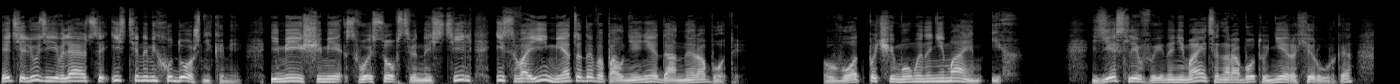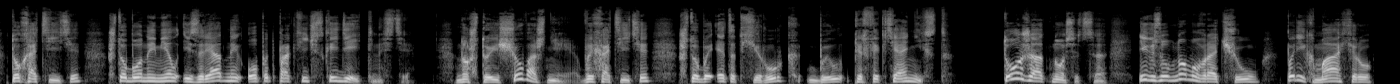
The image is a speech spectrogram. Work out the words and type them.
эти люди являются истинными художниками, имеющими свой собственный стиль и свои методы выполнения данной работы. Вот почему мы нанимаем их. Если вы нанимаете на работу нейрохирурга, то хотите, чтобы он имел изрядный опыт практической деятельности. Но что еще важнее, вы хотите, чтобы этот хирург был перфекционист. Тоже относится и к зубному врачу, парикмахеру,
